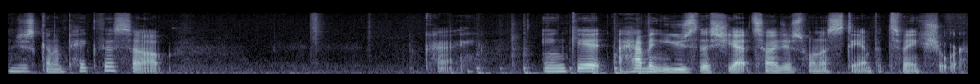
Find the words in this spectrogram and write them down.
I'm just going to pick this up. Okay. Ink it. I haven't used this yet, so I just want to stamp it to make sure.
